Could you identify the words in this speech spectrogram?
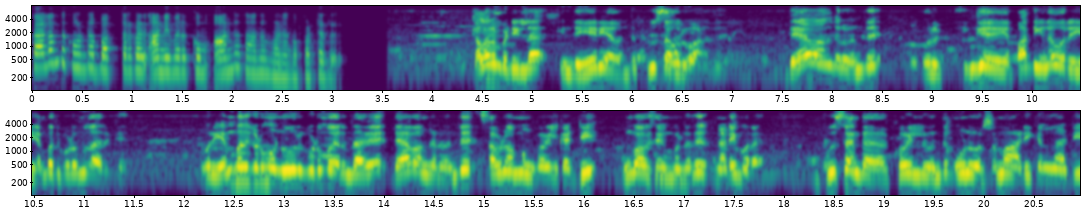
கலந்து கொண்ட பக்தர்கள் அனைவருக்கும் அன்னதானம் வழங்கப்பட்டது. கலரம்பட்டியில் இந்த ஏரியா வந்து புதுசாக உருவானது. தேவாங்கர் வந்து ஒரு இங்கே பார்த்தீங்கன்னா ஒரு எண்பது குடும்பம் தான் இருக்குது ஒரு எண்பது குடும்பம் நூறு குடும்பம் இருந்தாவே தேவாங்கர் வந்து சவுனம்மன் கோயில் கட்டி கும்பாபிஷேகம் பண்ணுறது நடைமுறை. புதுசாக இந்த கோயில் வந்து மூணு வருஷமாக அடிக்கல் நாட்டி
